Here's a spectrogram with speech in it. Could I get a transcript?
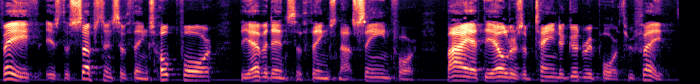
faith is the substance of things hoped for, the evidence of things not seen, for by it the elders obtained a good report through faith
